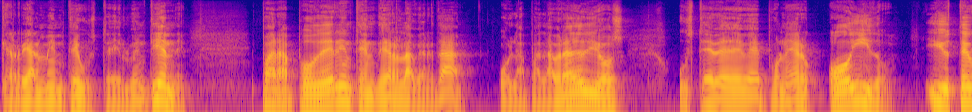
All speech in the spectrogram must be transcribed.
que realmente usted lo entiende. Para poder entender la verdad o la palabra de Dios, usted debe poner oído. Y usted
